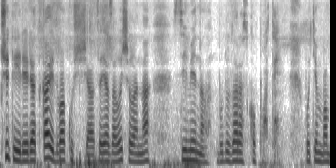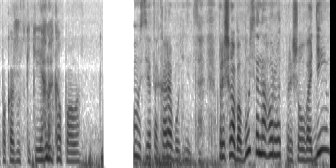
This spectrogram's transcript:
чотири рядка і два куща. Це я залишила на сімена. Буду зараз копати. Потім вам покажу, скільки я накопала. Ось я така роботниця. Прийшла бабуся на город, прийшов Вадім,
